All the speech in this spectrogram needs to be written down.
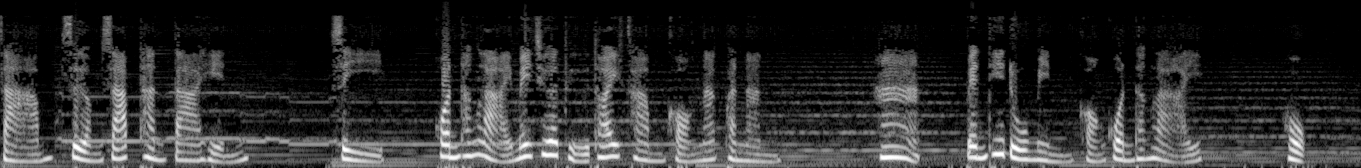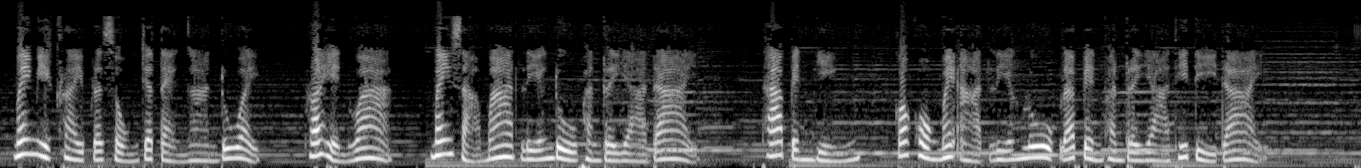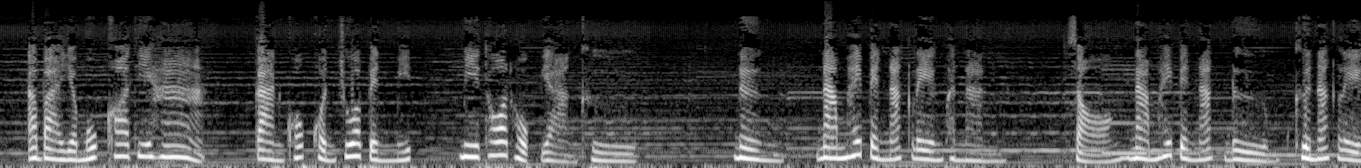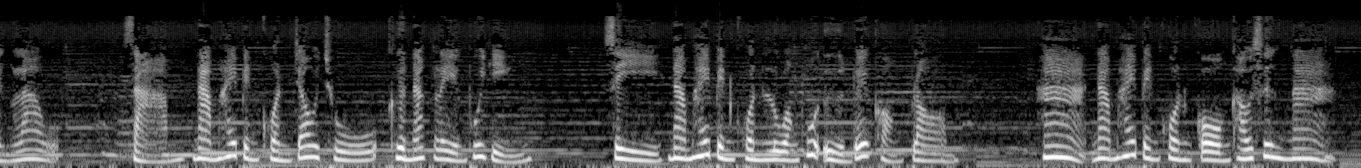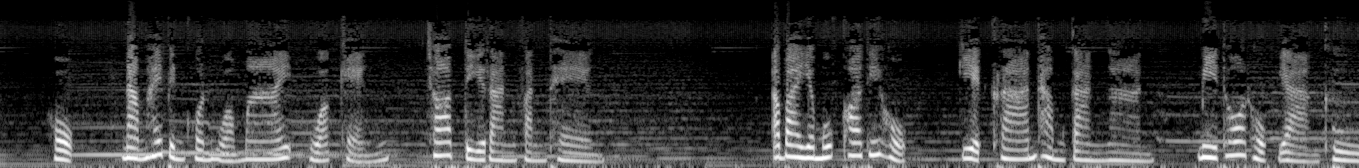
3. เสื่อมทรัพย์ทันตาเห็น 4. คนทั้งหลายไม่เชื่อถือถ้อยคำของนักพนัน 5. เป็นที่ดูหมิ่นของคนทั้งหลาย 6. ไม่มีใครประสงค์จะแต่งงานด้วย เพราะเห็นว่าไม่สามารถเลี้ยงดูภรรยาได้ ถ้าเป็นหญิงก็คงไม่อาจเลี้ยงลูกและเป็นภรรยาที่ดีได้ อบายมุขข้อที่ห้า การครบคนชั่วเป็นมิตร มีโทษหกอย่างคือ 1. นำให้เป็นนักเลงพนัน 2. นำให้เป็นนักดื่ม คือนักเลงเหล้า 3. นำให้เป็นคนเจ้าชู้ คือนักเลงผู้หญิง 4. นำให้เป็นคนลวงผู้อื่นด้วยของปลอม 5. นำให้เป็นคนโกงเขาซึ่งหน้า 6. นำให้เป็นคนหัวไม้ หัวแข็ง ชอบตีรันฟันแทง อบายมุขข้อที่ 6 เกียรติคร้านทำการงาน มีโทษหกอย่างคือ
